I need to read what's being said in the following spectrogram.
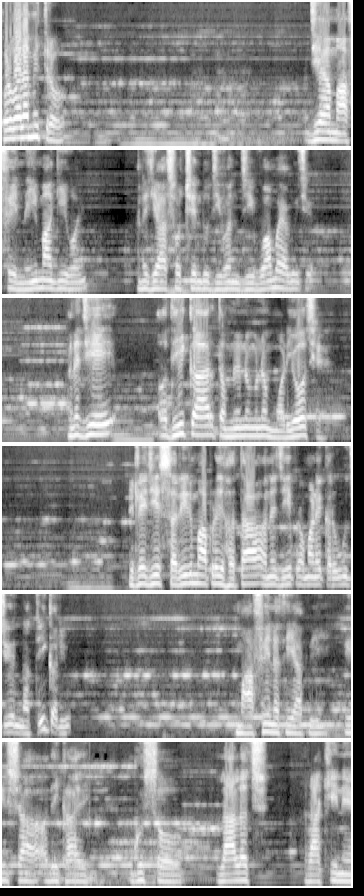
પણ વાલા મિત્રો જ્યાં માફી નહીં માગી હોય અને જે આ સ્વચ્છંદુ જીવન જીવવામાં આવ્યું છે અને જે અધિકાર તમને મને મળ્યો છે એટલે જે શરીરમાં આપણે હતા અને જે પ્રમાણે કરવું જોઈએ નથી કર્યું, માફી નથી આપી, ઈર્ષા અધિકાય ગુસ્સો, લાલચ રાખીને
